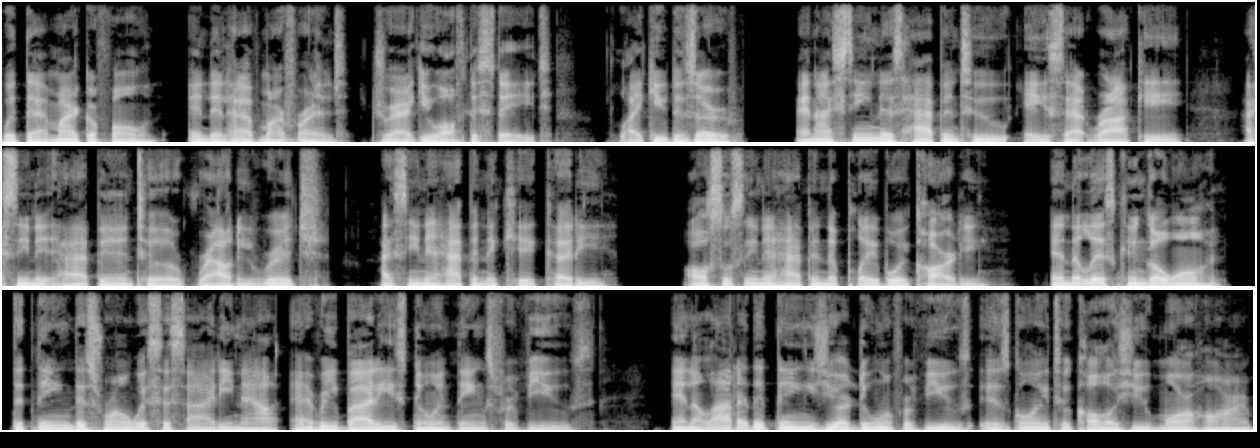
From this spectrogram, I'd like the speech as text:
with that microphone and then have my friends drag you off the stage like you deserve. And I've seen this happen to ASAP Rocky. I've seen it happen to Roddy Ricch. I've seen it happen to Kid Cudi. Also seen it happen to Playboi Carti. And the list can go on. The thing that's wrong with society now, everybody's doing things for views. And a lot of the things you're doing for views is going to cause you more harm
